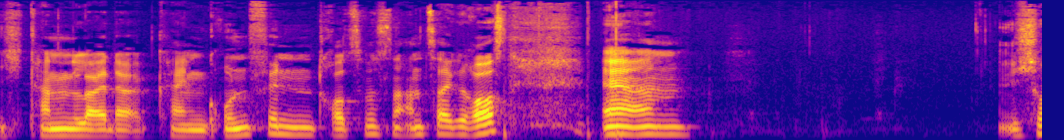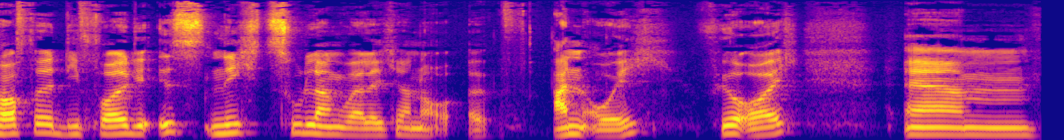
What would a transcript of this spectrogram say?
Ich kann leider keinen Grund finden. Trotzdem ist eine Anzeige raus. Ähm. Ich hoffe, die Folge ist nicht zu langweilig an, an euch. Für euch. Ähm.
